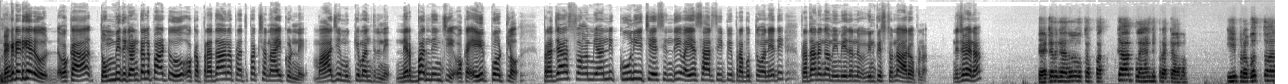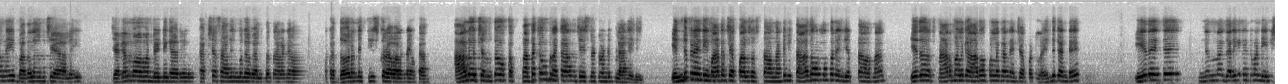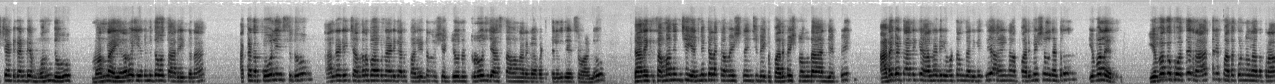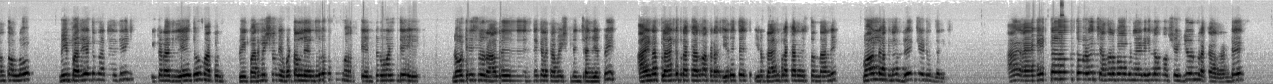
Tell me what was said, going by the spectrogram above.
వెంకటరెడ్డి గారు ఒక తొమ్మిది గంటల పాటు ఒక ప్రధాన ప్రతిపక్ష నాయకుడిని మాజీ ముఖ్యమంత్రిని నిర్బంధించి ఒక ఎయిర్పోర్ట్లో ప్రజాస్వామ్యాన్ని కూనీ చేసింది వైఎస్ఆర్సీపీ ప్రభుత్వం అనేది ప్రధానంగా మీ మీద వినిపిస్తున్న ఆరోపణ. నిజమేనా? శేఖర్ గారు ఒక పక్కా ప్లాన్ ప్రకారం ఈ ప్రభుత్వాన్ని బదలాం చేయాలి. జగన్మోహన్ రెడ్డి గారు కక్ష సాధింపుగా వెళ్తున్నారనే ఒక ధోరణి తీసుకురావాలనే ఒక ఆలోచనతో ఒక పథకం ప్రకారం చేసినటువంటి ప్లాన్ ఇది. ఎందుకు నేను ఈ మాట చెప్పాల్సి వస్తా ఉందంటే విత్ ఆధారాలతో నేను చెప్తా ఉన్నా ఏదో నార్మల్గా ఆరోపణలుగా నేను చెప్పట్లేదు. ఎందుకంటే ఏదైతే నిన్న జరిగినటువంటి ఇన్సిడెంట్ కంటే ముందు మొన్న ఇరవై ఎనిమిదవ తారీఖున అక్కడ పోలీసులు ఆల్రెడీ చంద్రబాబు నాయుడు గారి పర్యటన షెడ్యూల్ ట్రోల్ చేస్తా ఉన్నారు కాబట్టి తెలుగుదేశం వాళ్ళు. దానికి సంబంధించి ఎన్నికల కమిషన్ నుంచి మీకు పర్మిషన్ ఉందా అని చెప్పి అడగటానికి ఆల్రెడీ ఇవ్వటం జరిగింది. ఆయన పర్మిషన్ లెటర్ ఇవ్వలేదు. ఇవ్వకపోతే రాత్రి పదకొండున్నర ప్రాంతంలో మీ పర్యటన అనేది ఇక్కడ లేదు మాకు మీ పర్మిషన్ ఇవ్వటం లేదు మాకు ఎటువంటి నోటీసులు రాలేదు ఎన్నికల కమిషన్ నుంచి అని చెప్పి ఆయన ప్లాన్ ప్రకారం అక్కడ ఏదైతే ఈయన ప్లాన్ ప్రకారం ఇస్తుందాన్ని వాళ్ళు అక్కడ బ్రేక్ చేయడం జరిగింది. అయినా కూడా చంద్రబాబు నాయుడు గారు ఒక షెడ్యూల్ ప్రకారం అంటే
